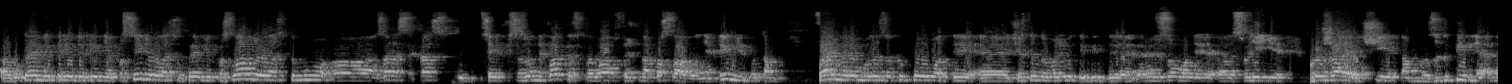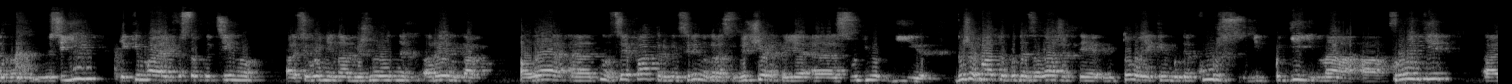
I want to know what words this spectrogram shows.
В окремі періоди гривня посилювалась, в окремі послаблювалась, тому зараз якраз цей сезонний фактор впливав на послаблення гривні, бо там фермери могли закуповувати е, частину валюти від е, реалізованої е, своєї врожаю чи там закупівля енергоносіїв, які мають високу ціну сьогодні на міжнародних ринках. Але е, ну, цей фактор він все рівно зараз вичерпує свою дію. Дуже багато буде залежати від того, яким буде курс від подій на фронті.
